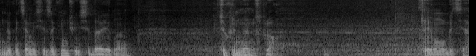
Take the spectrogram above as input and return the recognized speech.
Він до кінця місяця закінчує і сідає на цю кримінальну справу. Це я вам обіцяю.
